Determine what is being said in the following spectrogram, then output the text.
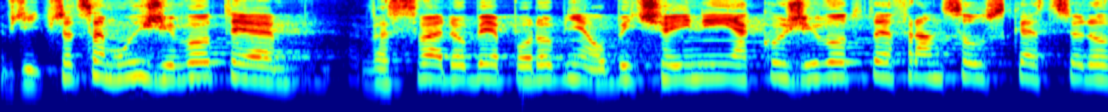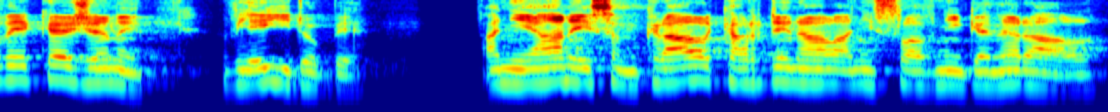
Vždyť přece můj život je ve své době podobně obyčejný jako život té francouzské středověké ženy v její době. Ani já nejsem král, kardinál, ani slavný generál.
